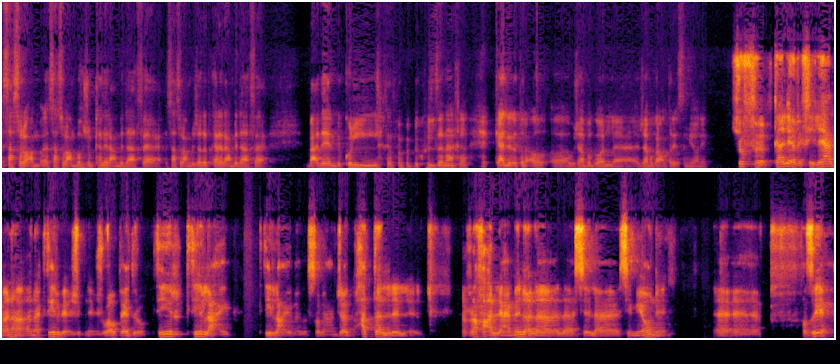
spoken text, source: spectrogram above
ساسولو عم ساسولو عم بهجم كالياري عم بدافع ساسولو عم بجرب كالياري عم بدافع. بعدين بكل بكل زناخة كالياري طلعوا آه، وجابوا جول آه، جابوا جول عن طريق سيميوني. شوف كالياري في لاعب أنا أنا كثير بيعجبني جواو بيدرو. كثير كثير لعيب كثير لعيب هذا الصبي عن جد. حتى الرفعة اللي عملها لسيميوني آه، فظيع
